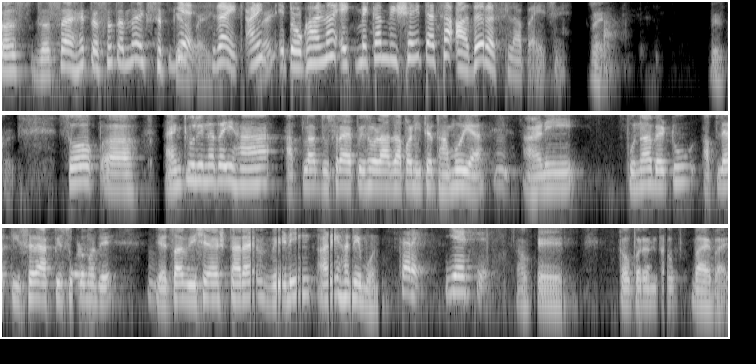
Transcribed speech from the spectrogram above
तस जसं आहे तसं त्यांना एक्सेप्ट केलं पाहिजे राईट आणि दोघांना एकमेकांविषयी त्याचा आदर असला पाहिजे. राईट बिलकुल. सो थँक्यू लिनाताई हा आपला दुसरा एपिसोड आज आपण इथे थांबूया. आणि पुन्हा भेटू आपल्या तिसऱ्या एपिसोडमध्ये याचा विषय असणार आहे वेडिंग आणि honeymoon correct yes yes okay तोपर्यंत बाय बाय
